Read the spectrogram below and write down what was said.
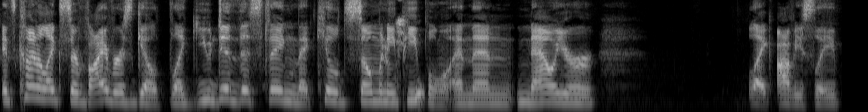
it's kind of like survivor's guilt. Like, you did this thing that killed so many people, and then now you're, like, obviously,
